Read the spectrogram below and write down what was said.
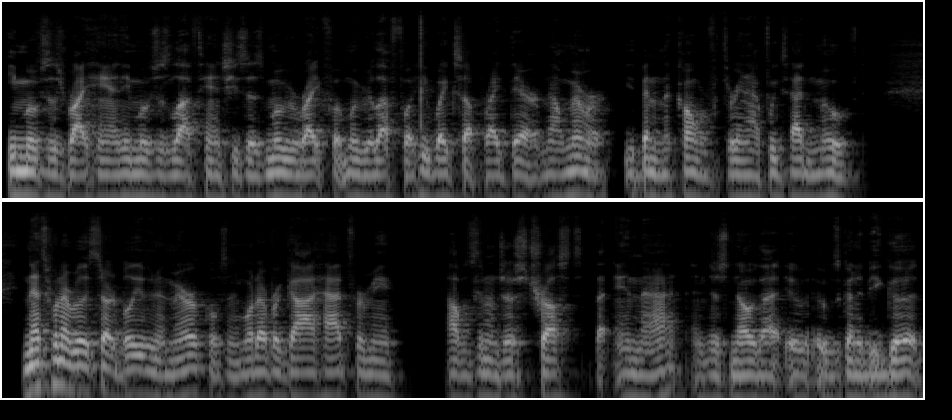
He moves his right hand. He moves his left hand. She says, "Move your right foot. Move your left foot." He wakes up right there. Now remember, he'd been in a coma for three and a half weeks, hadn't moved. And that's when I really started believing in miracles and whatever God had for me, I was going to just trust in that and just know that it, it was going to be good.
